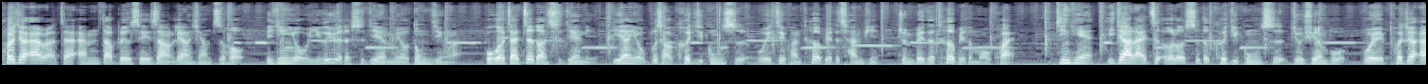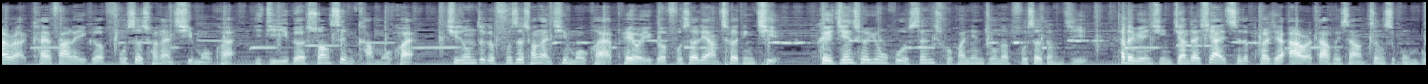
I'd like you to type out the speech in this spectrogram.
Project Era 在 MWC 上亮相之后，已经有一个月的时间没有动静了。不过在这段时间里，依然有不少科技公司为这款特别的产品准备着特别的模块。今天，一家来自俄罗斯的科技公司就宣布为 Project Era 开发了一个辐射传感器模块以及一个双 SIM 卡模块。其中，这个辐射传感器模块配有一个辐射量测定器，可以监测用户身处环境中的辐射等级。它的原型将在下一次的 Project Era 大会上正式公布，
